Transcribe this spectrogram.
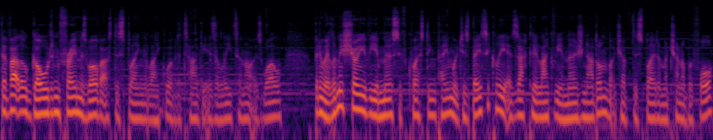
that little golden frame as well, that's displaying like whether the target is elite or not as well. But anyway, let me show you the immersive questing pane, which is basically exactly like the immersion add-on, which I've displayed on my channel before.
